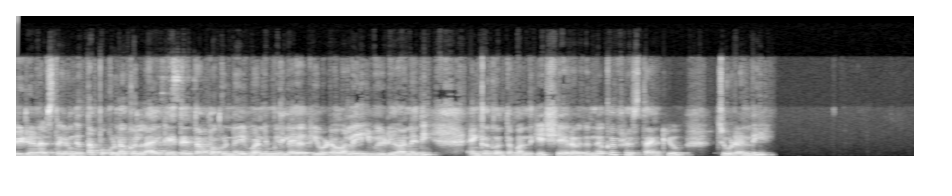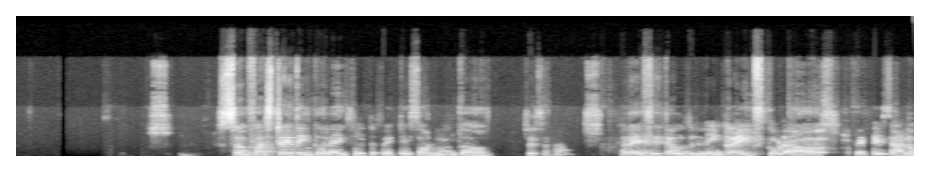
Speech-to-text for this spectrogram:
వీడియో నచ్చితే కనుక తప్పకుండా ఒక లైక్ అయితే తప్పకుండా ఇవ్వండి. మీరు లైక్ ఇవ్వడం వల్ల ఈ వీడియో అనేది ఇంకా కొంతమందికి షేర్ అవుతుంది. ఓకే ఫ్రెండ్స్ థ్యాంక్ యూ చూడండి. సో ఫస్ట్ అయితే ఇంకా రైస్ అయితే పెట్టేశాను. ఇంకా చూసారా రైస్ అయితే అవుతుంది. ఇంకా ఎగ్స్ కూడా పెట్టేశాను.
